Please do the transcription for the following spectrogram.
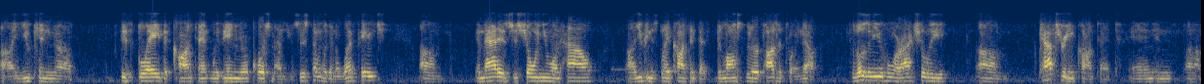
uh, uh you can uh, display the content within your course management system within a web page. Um, and that is just showing you on how uh, you can display content that belongs to the repository. Now, for those of you who are actually um, capturing content and, and uh,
